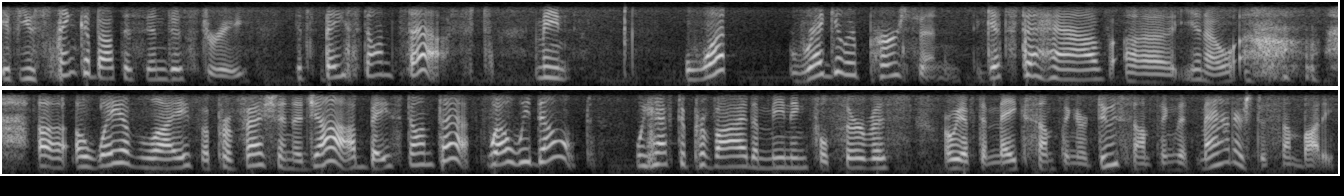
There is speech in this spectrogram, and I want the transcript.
if you think about this industry, it's based on theft. I mean, what regular person gets to have a you know a, a way of life, a profession, a job based on theft? Well, we don't. We have to provide a meaningful service or we have to make something or do something that matters to somebody.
